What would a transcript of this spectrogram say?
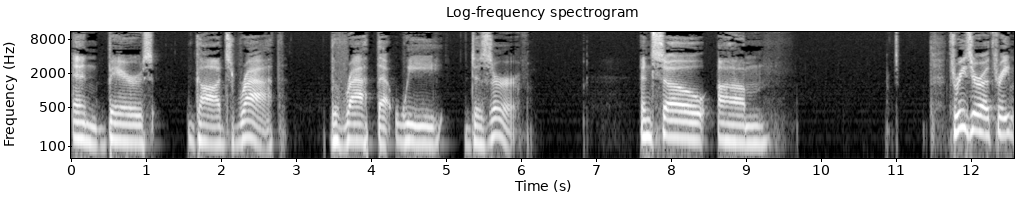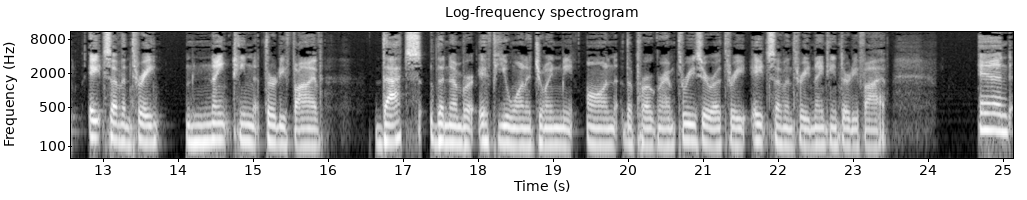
and bears God's wrath, the wrath that we deserve. And so, um, 303 873 1935. That's the number if you want to join me on the program 303 873 1935. And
